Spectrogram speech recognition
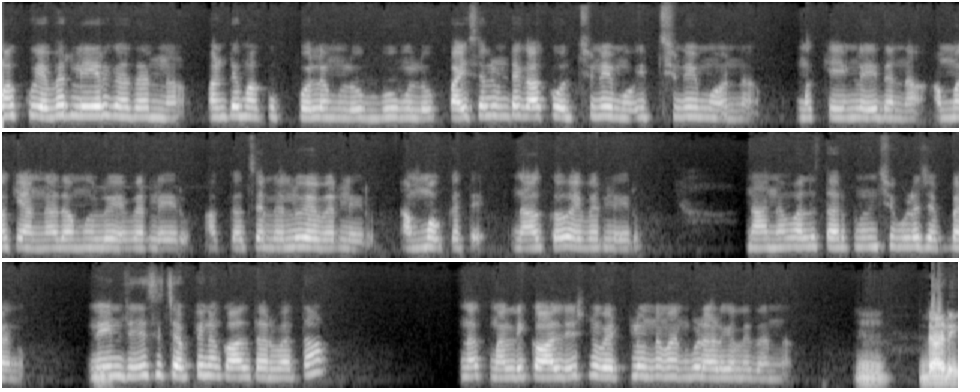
మాకు ఎవరు లేరు కదన్న. అంటే మాకు పొలములు భూములు పైసలు ఉంటే కాక వచ్చినేమో ఇచ్చినేమో అన్న. మాకేం లేదన్న. అమ్మకి అన్నదమ్ములు ఎవరు లేరు. అక్క చెల్లెలు ఎవరు లేరు. అమ్మ ఒక్కతే. నాకు ఎవరు లేరు. నాన్న వాళ్ళ తరపు నుంచి కూడా చెప్పాను. నేను చేసి చెప్పిన కాల్ తర్వాత నాకు మళ్ళీ కాల్ చేసి నువ్వు ఎట్లున్నావని కూడా అడగలేదన్న. డాడీ?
